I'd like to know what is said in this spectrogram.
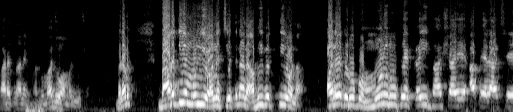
ભારતના અનેક ભાગોમાં જોવા મળ્યું છે. બરાબર? ભારતીય મૂલ્યો અને ચેતનાના અભિવ્યક્તિઓના અનેક રૂપો મૂળ રૂપે કઈ ભાષાએ આપેલા છે?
